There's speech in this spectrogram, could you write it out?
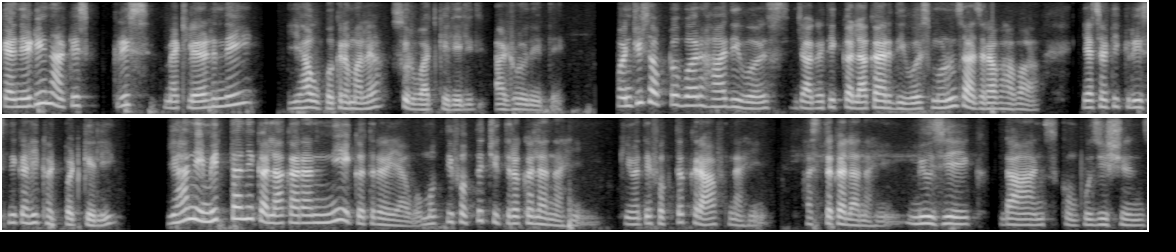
कॅनेडियन आर्टिस्ट क्रिस मॅक्लेअरने ह्या उपक्रमाला सुरुवात केलेली आढळून येते. पंचवीस ऑक्टोबर हा दिवस जागतिक कलाकार दिवस म्हणून साजरा व्हावा यासाठी क्रिसने काही खटपट केली. ह्या निमित्ताने कलाकारांनी एकत्र यावं. मग ती फक्त चित्रकला नाही किंवा ते फक्त क्राफ्ट नाही. हस्तकला नाही. म्युझिक डान्स कंपोजिशन्स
